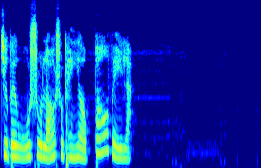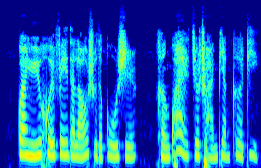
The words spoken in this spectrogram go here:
就被无数老鼠朋友包围了。关于会飞的老鼠的故事很快就传遍各地。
